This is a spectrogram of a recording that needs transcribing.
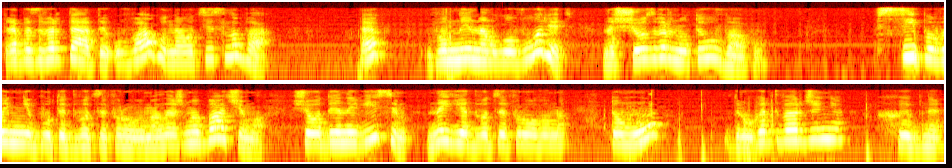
Треба звертати увагу на оці слова. Так? Вони нам говорять, на що звернути увагу. Всі повинні бути двоцифровими, але ж ми бачимо, що 1 і 8 не є двоцифровими, тому друге твердження хибне.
